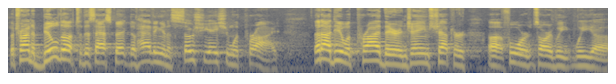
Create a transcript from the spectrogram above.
but trying to build up to this aspect of having an association with pride. That idea with pride there in James chapter uh, 4, sorry, we, we uh,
